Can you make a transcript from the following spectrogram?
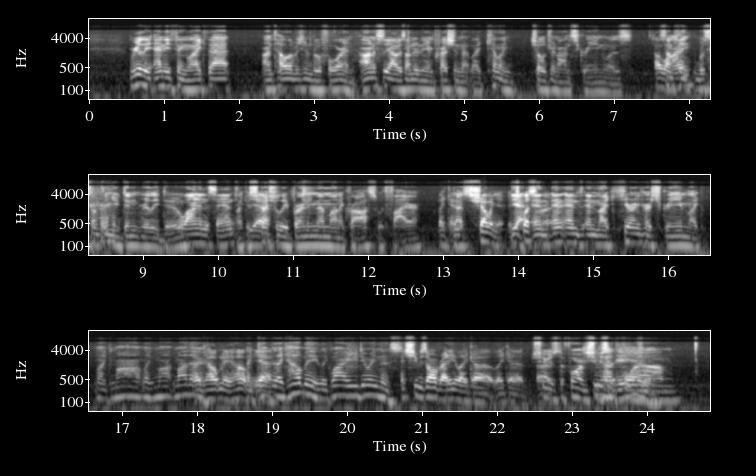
really anything like that on television before, and honestly, I was under the impression that like killing children on screen was a something line was something you didn't really do. a line in the sand Like yeah. especially burning them on a cross with fire. like and that's- showing it Yeah, and, and, and and like hearing her scream like like mom like mom mother like help me help like, me yeah like help me like why are you doing this? and she was already like a like a She uh, was deformed. she She, was had an um,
